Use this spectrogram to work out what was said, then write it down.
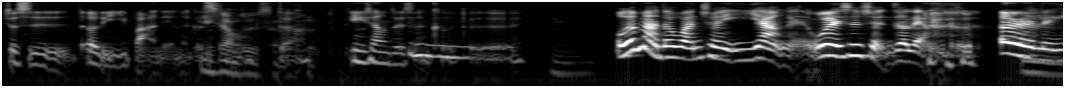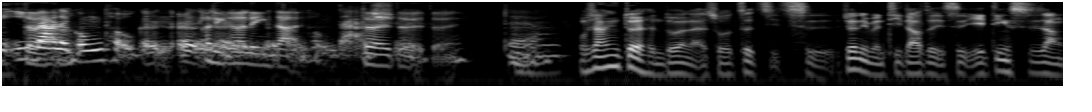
就是二零一八年那个时候，对啊，印象最深刻，对对对，嗯。我跟马德完全一样哎、欸，我也是选这两个，二零一八的公投跟二零二零的总统大选，对对对。对啊，我相信对很多人来说，这几次就你们提到这几次，一定是让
